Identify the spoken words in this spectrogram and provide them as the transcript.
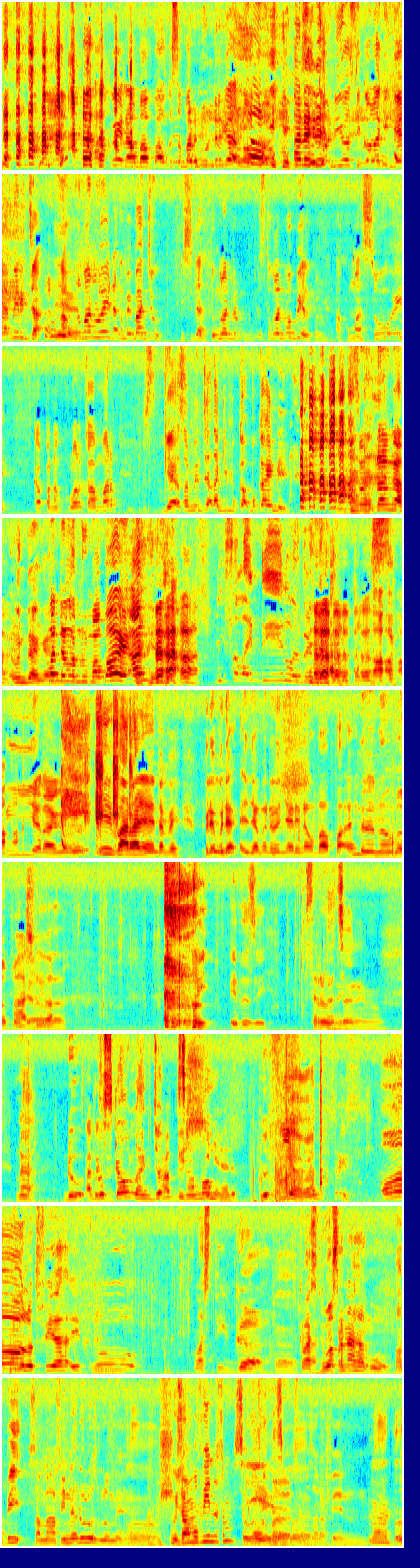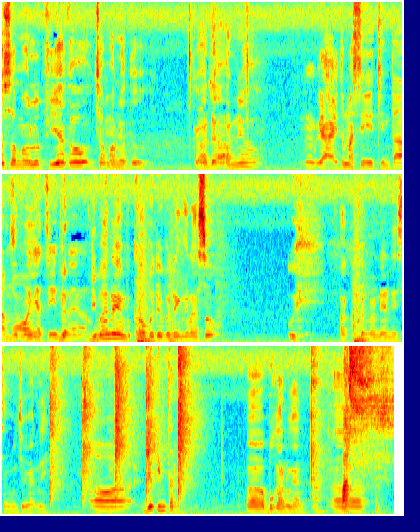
Aku ya nama bapak aku sebar bunder gak lo? Aneh dia dia sih kok lagi gaya birja aku rumah lu ya nak ngambil baju. Ya sudah tunggu di tunggu di mobil. Aku masuk eh kapan aku keluar kamar gaya sambil jak lagi buka-buka ini undangan Undangan. Lah dalam rumah baik anjing bisa lain deal tuh sepian aku ini parahnya ya, tapi budak-budak eh, zaman dulu nyari nama bapak eh. nama bapak. Asli, Ya Pak. Tapi itu sih. seru sih. Nah, Duh, Habis terus kau lanjut Habis. sama Ini. Lutfia kan? serius Oh, Lutfiah itu kelas 3. Nah, kelas 2 pernah aku. tapi Sama Vina dulu sebelumnya. eh, Wih, sama Vina sem. sama Iya, sama- sama Sarafin. nah terus sama Lutfia kau cak mana tuh keadaannya Hmm, Ya itu masih cinta monyet sih itu. Di mana yang kau bener-bener ngerasa wih aku kenalnya nih sama cewek nih Eh, dia pinter. Eh, bukan bukan Eh, Pas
